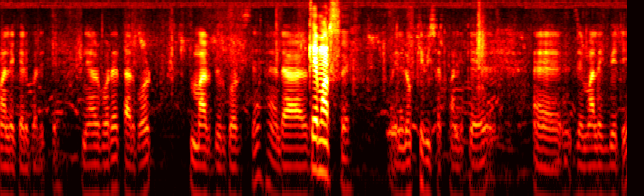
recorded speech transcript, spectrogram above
মালিকের বাড়িতে নেওয়ার পরে তারপর মারধর করছে কে মারছে? ওই লক্ষ্মী বিশ্বাস মালিকের যে মালিক বেটি,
